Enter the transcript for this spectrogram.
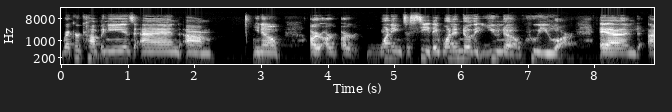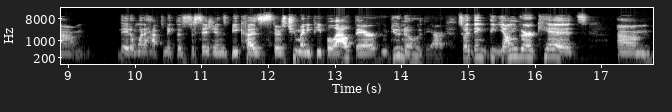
record companies and um, you know are, are, are wanting to see. They want to know that you know who you are. And um, they don't want to have to make those decisions because there's too many people out there who do know who they are. So I think the younger kids um,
